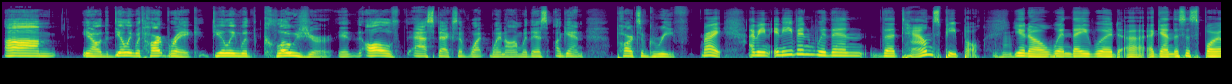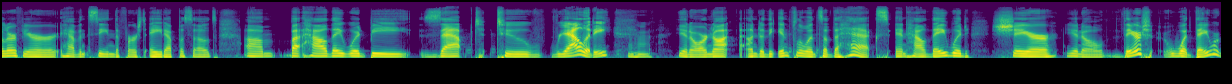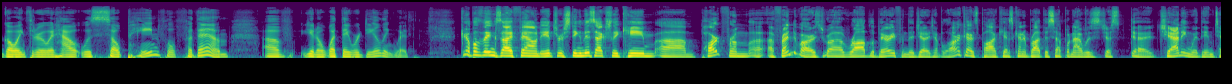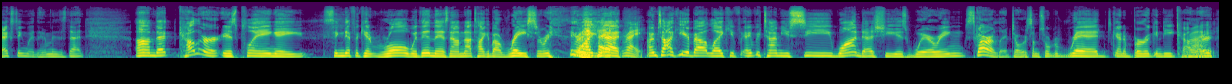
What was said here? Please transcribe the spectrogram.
Um, you know, the dealing with heartbreak, dealing with closure, in all aspects of what went on with this. Again, parts of grief. Right. I mean, and even within the townspeople, Mm-hmm. you know, when they would, uh, again, this is spoiler if you haven't seen the first eight episodes, um, but how they would be zapped to reality, Mm-hmm. you know, or not under the influence of the hex, and how they would share, you know, their what they were going through and how it was so painful for them of, you know, what they were dealing with. Couple of things I found interesting. This actually came um, part from a, a friend of ours, uh, Rob LeBerry from the Jedi Temple Archives podcast. Kind of brought this up when I was just uh, chatting with him, texting with him. Is that um, that color is playing a significant role within this. Now, I'm not talking about race or anything like that. right. I'm talking about like if every time you see Wanda, she is wearing scarlet or some sort of red, kind of burgundy color. Right.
